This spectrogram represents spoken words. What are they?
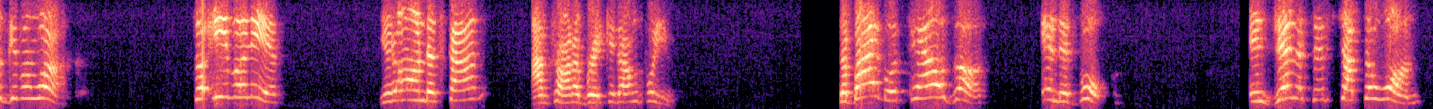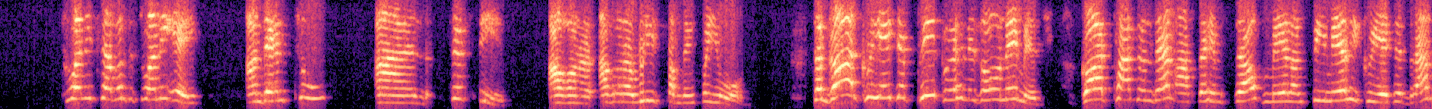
was given work. So even if you don't understand, I'm trying to break it down for you. The Bible tells us in the book, in Genesis chapter 1, 27 to 28, and then 2 and 15. I'm gonna I'm gonna read something for you all. So God created people in his own image. God patterned them after himself, male and female, he created them.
